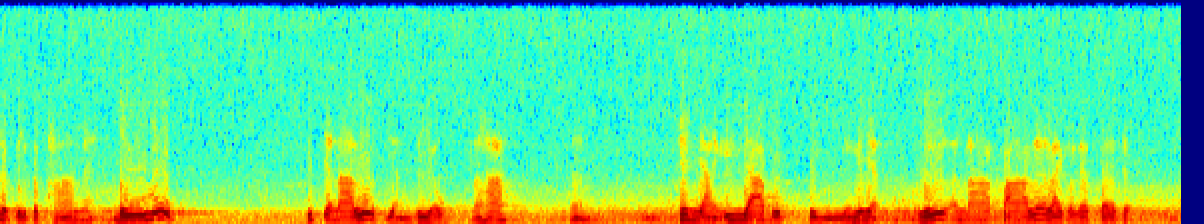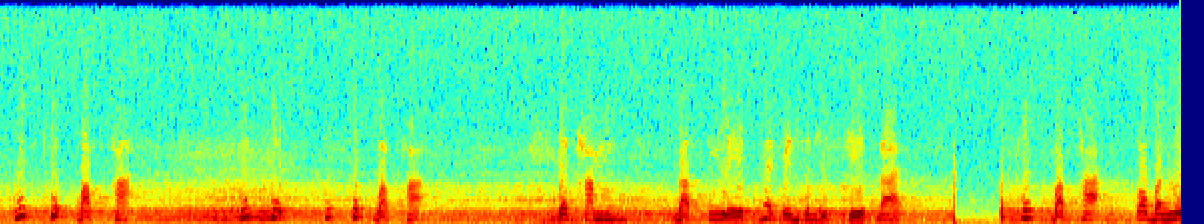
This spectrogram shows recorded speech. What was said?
สติปัฏฐานเนี่ยดูรูป พิจารณารูปอย่างเดียวนะฮะเช่นอย่างอิยาบุตรสี่อย่างเงี้ยหรืออนาปาหรืออะไรก็แล้ว แต่เทุกทุกบัพพะทุกทุกทุกทุกบัพพะจะทำดับกิเลสให้เป็นสมุดเฉดได้ ทุกบัพพะก็บรรลุ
